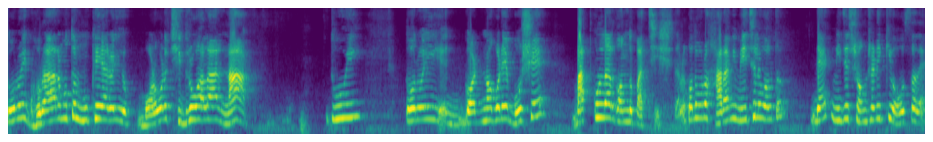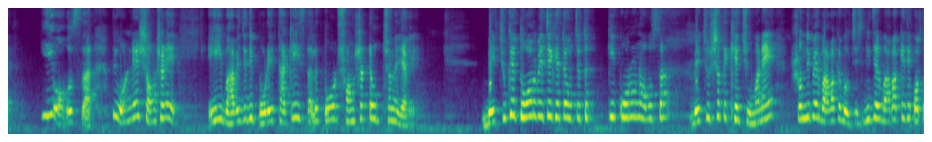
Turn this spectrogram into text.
তোর ওই ঘোড়ার মতন মুখে আর ওই বড় বড় ছিদ্রওয়ালা নাক। তুই তোর ওই গডনগরে বসে বাতকুল্লার গন্ধ পাচ্ছিস। তাহলে কত বড় হারামি মেয়ে ছেলে বলতো? দেখ, নিজের সংসারে কি অবস্থা দেখ, কি অবস্থা। তুই অন্যের সংসারে এইভাবে যদি পড়ে থাকিস, তাহলে তোর সংসারটা উচ্ছনে যাবে। বেচুকে তোর বেঁচে খেতে হচ্ছে, তো কি করুন অবস্থা? বেচুর সাথে খেচু মানে সন্দীপের বাবাকে বলছিস। নিজের বাবাকে যে কত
